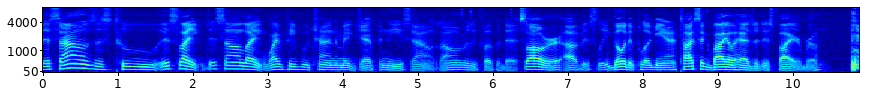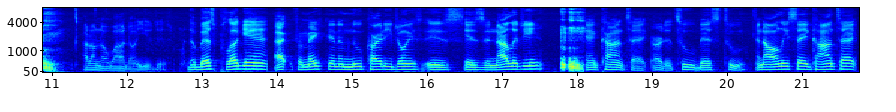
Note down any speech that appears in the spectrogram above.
the sounds is too it's like this sound like white people trying to make japanese sounds. I don't really fuck with that. Sawer obviously. Go goaded plugin toxic biohazard is fire bro. I don't know why i don't use this. The best plugin for making them new Carti joints is is analogy and Kontakt are the two best two. And i only say Kontakt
